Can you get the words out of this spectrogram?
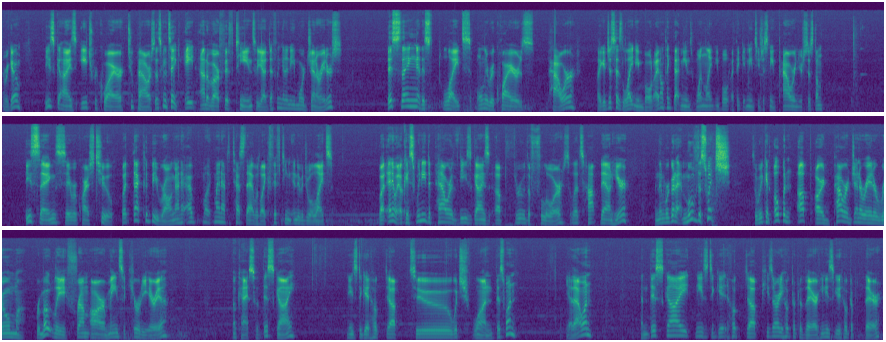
there we go. These guys each require two power, so that's going to take eight out of our 15. So yeah, definitely going to need more generators. This thing, this light, only requires power. Like, it just says lightning bolt. I don't think that means one lightning bolt. I think it means you just need power in your system. These things say requires two, but that could be wrong. I, I might have to test that with like 15 individual lights. But anyway, okay, so we need to power these guys up through the floor. So let's hop down here. And then we're going to move the switch so we can open up our power generator room remotely from our main security area. Okay, so this guy needs to get hooked up to which one? This one? Yeah, that one. And this guy needs to get hooked up. He's already hooked up to there. He needs to get hooked up to there.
